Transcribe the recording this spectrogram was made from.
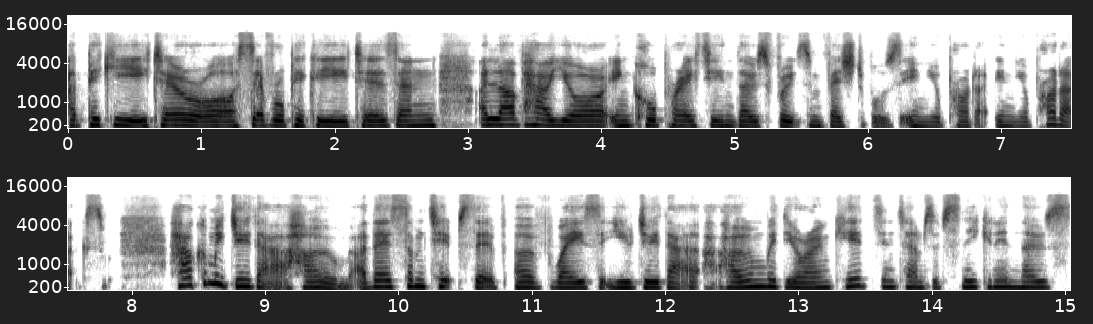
a picky eater or several picky eaters. And I love how you're incorporating those fruits and vegetables in your product, in your products. How can we do that at home? Are there some tips that, of ways that you do that at home with your own kids in terms of sneaking in those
